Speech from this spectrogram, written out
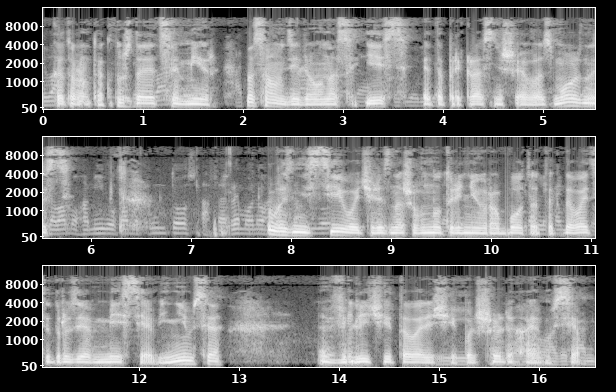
в котором так нуждается мир. На самом деле у нас есть эта прекраснейшая возможность вознести его через нашу внутреннюю работу. Так давайте, друзья, вместе объединимся величии товарищей. Большой лихаем всем.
